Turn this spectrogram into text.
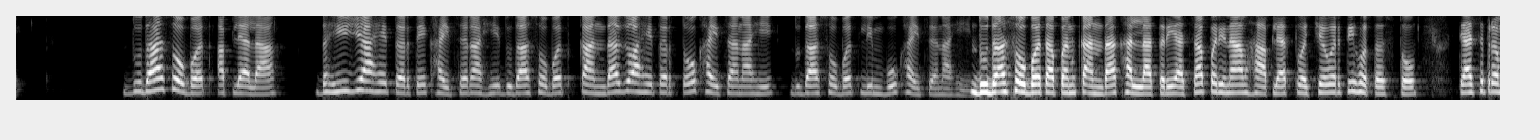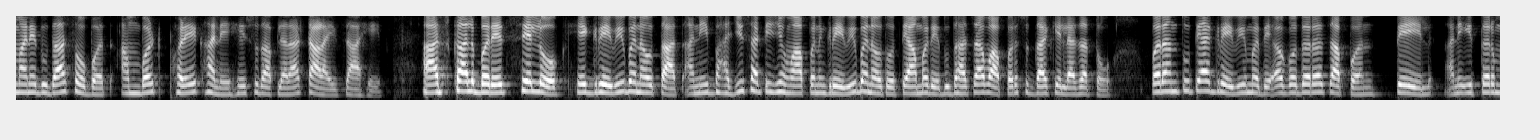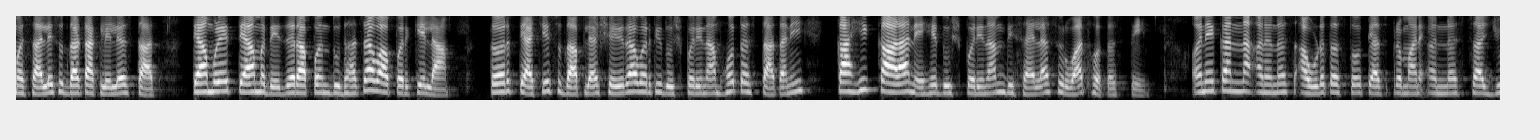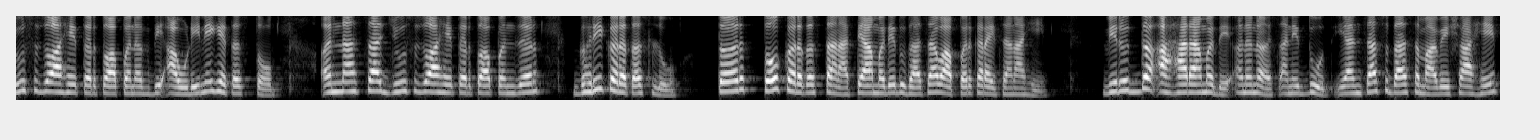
दुधासोबत आपल्याला दही जे आहे तर ते खायचं नाही. दुधासोबत कांदा जो आहे तर तो खायचा नाही. दुधासोबत लिंबू खायचं नाही. दुधासोबत आपण कांदा खाल्ला तर याचा परिणाम हा आपल्या त्वचेवरती होत असतो. त्याचप्रमाणे दुधासोबत आंबट फळे खाणे हे सुद्धा आपल्याला टाळायचं आहे. आजकाल बरेचसे लोक हे ग्रेव्ही बनवतात आणि भाजीसाठी जेव्हा आपण ग्रेव्ही बनवतो त्यामध्ये दुधाचा वापर सुद्धा केला जातो. परंतु त्या ग्रेव्हीमध्ये अगोदरच आपण तेल आणि इतर मसाले सुद्धा टाकलेले असतात. त्यामुळे त्यामध्ये जर आपण दुधाचा वापर केला तर त्याचे सुद्धा आपल्या शरीरावरती दुष्परिणाम होत असतात आणि काही काळाने हे दुष्परिणाम दिसायला सुरुवात होत असते. अनेकांना अननस आवडत असतो त्याचप्रमाणे अननसचा ज्यूस जो आहे तर तो आपण अगदी आवडीने घेत असतो. अननसचा ज्यूस जो आहे तर तो आपण जर घरी करत असलो तर तो करत असताना त्यामध्ये दुधाचा वापर करायचा नाही. विरुद्ध आहारामध्ये अननस आणि दूध यांचा सुद्धा समावेश आहे.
